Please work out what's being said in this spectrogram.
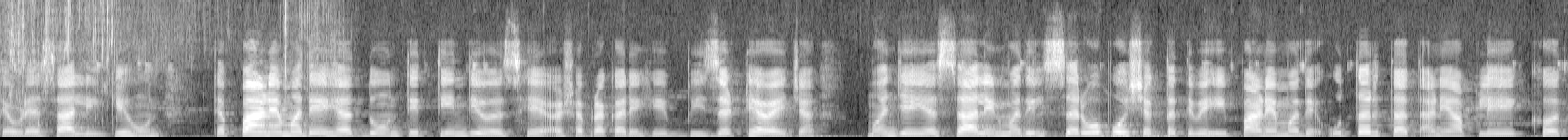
तेवढ्या साली घेऊन त्या पाण्यामध्ये ह्या दोन ते तीन दिवस हे अशा प्रकारे हे भिजत ठेवायच्या. म्हणजे या सालींमधील सर्व पोषक तत्वे ही पाण्यामध्ये उतरतात आणि आपले खत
